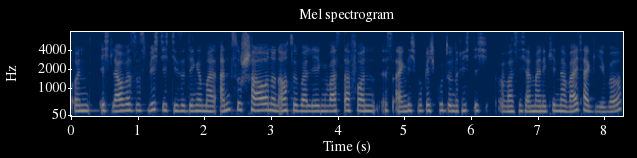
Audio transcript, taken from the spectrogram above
Und ich glaube, es ist wichtig, diese Dinge mal anzuschauen und auch zu überlegen, was davon ist eigentlich wirklich gut und richtig, was ich an meine Kinder weitergebe.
